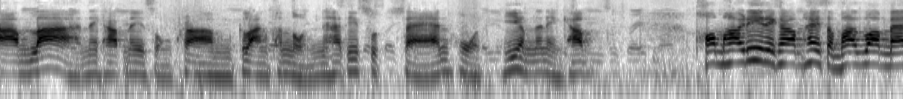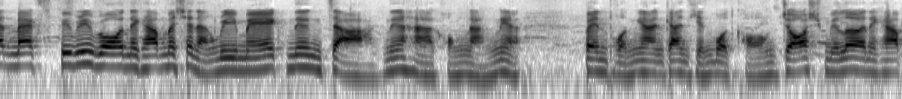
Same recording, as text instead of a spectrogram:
ตามล่านะครับในสงครามกลางถนนนะฮะที่สุดแสนโหดเหี้ยมนั่นเองครับทอมฮาร์ดี้นะครับให้สัมภาษณ์ว่า Mad Max Fury Road นะครับไม่ใช่หนังรีเมคเนื่องจากเนื้อหาของหนังเนี่ยเป็นผลงานการเขียนบทของจอร์จมิลเลอร์นะครับ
